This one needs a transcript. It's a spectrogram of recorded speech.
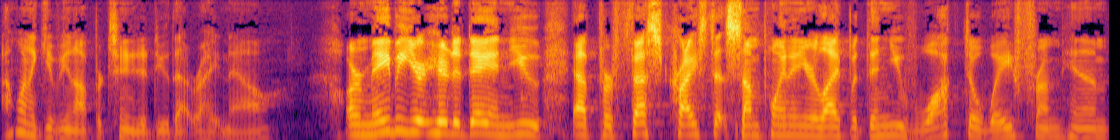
I want to give you an opportunity to do that right now. Or maybe you're here today and you have professed Christ at some point in your life, but then you've walked away from Him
